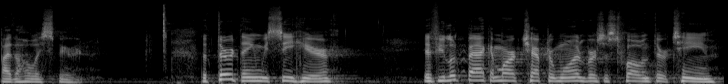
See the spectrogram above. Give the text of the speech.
by the Holy Spirit. The third thing we see here, if you look back at Mark chapter 1, verses 12 and 13,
